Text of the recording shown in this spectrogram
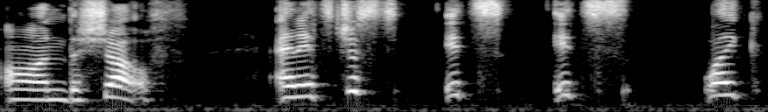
on the shelf. And it's just it's it's like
